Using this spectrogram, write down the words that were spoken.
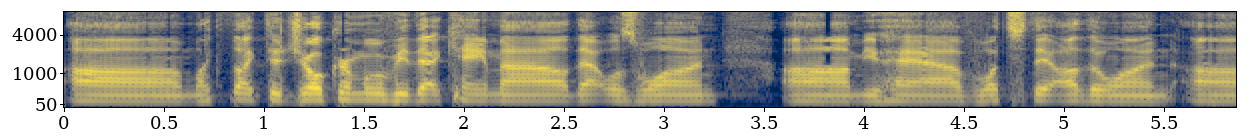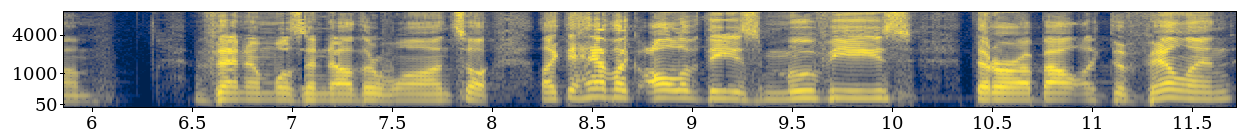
Um, like like the Joker movie that came out, that was one. Um, you have what's the other one? Um, Venom was another one. So like they have like all of these movies that are about like the villain,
